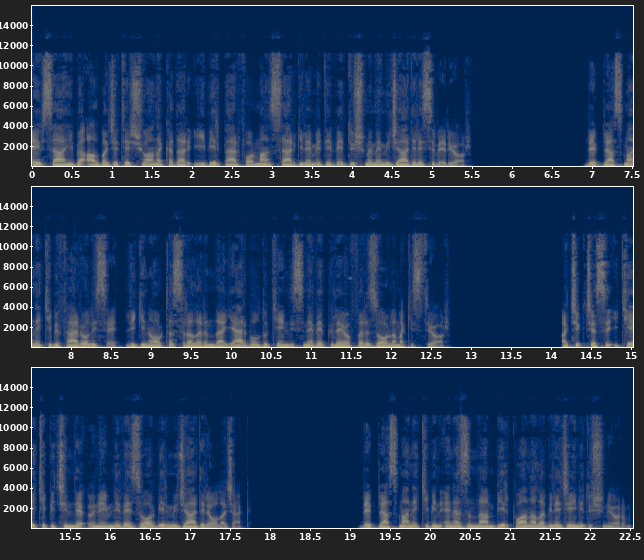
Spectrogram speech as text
Ev sahibi Albacete şu ana kadar iyi bir performans sergilemedi ve düşmeme mücadelesi veriyor. Deplasman ekibi Ferrol ise ligin orta sıralarında yer buldu kendisine ve playoffları zorlamak istiyor. Açıkçası iki ekip içinde önemli ve zor bir mücadele olacak. Deplasman ekibin en azından bir puan alabileceğini düşünüyorum.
